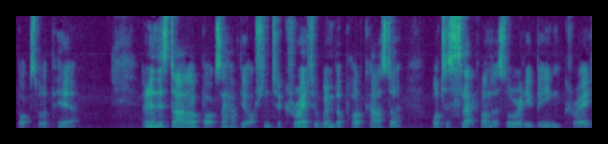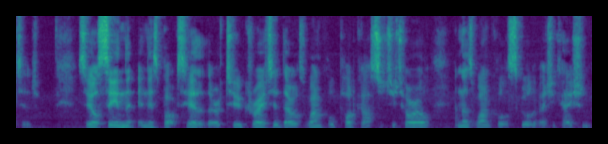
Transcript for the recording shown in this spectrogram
box will appear. And in this dialog box I have the option to create a Wimba Podcaster or to select one that's already been created. So you'll see in, the, in this box here that there are two created. There was one called Podcaster Tutorial and there's one called School of Education.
